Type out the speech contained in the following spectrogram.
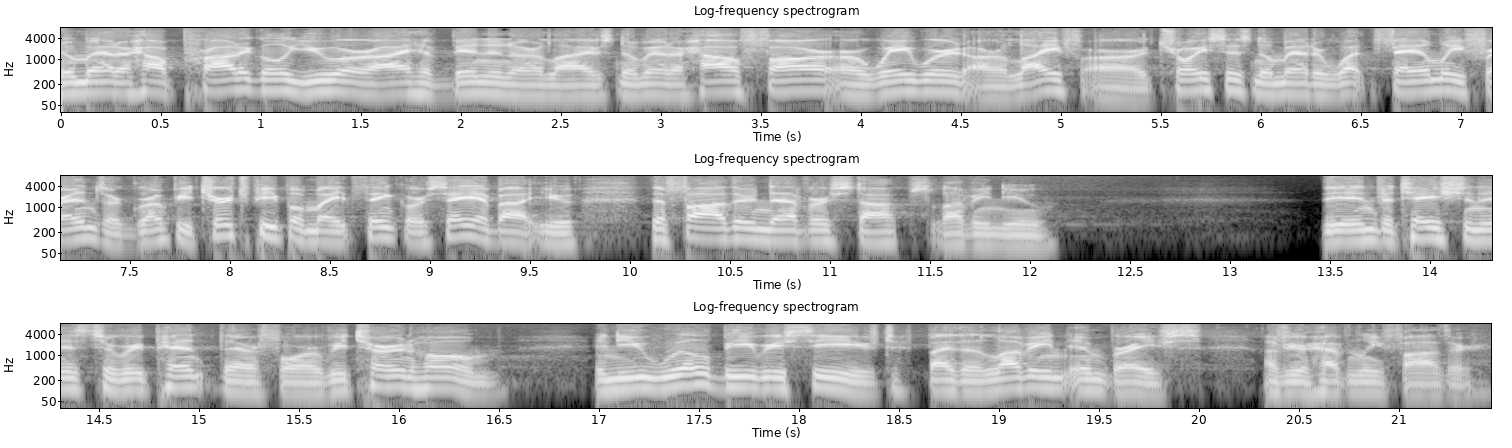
no matter how prodigal you or I have been in our lives, no matter how far or wayward our life or our choices, no matter what family, friends, or grumpy church people might think or say about you, the Father never stops loving you. The invitation is to repent, therefore, return home, and you will be received by the loving embrace of your Heavenly Father.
